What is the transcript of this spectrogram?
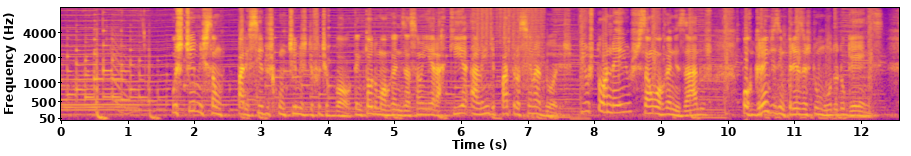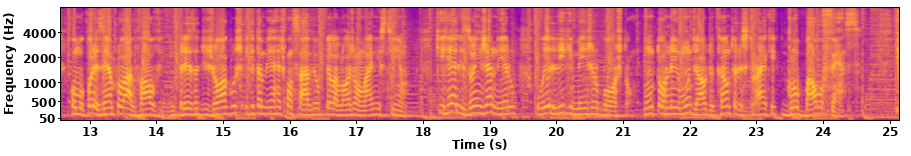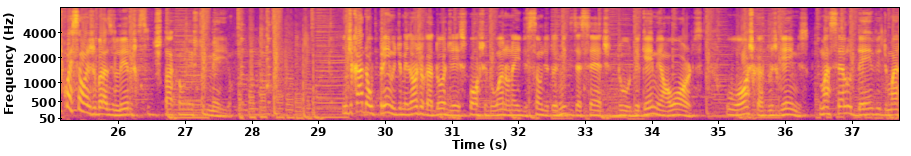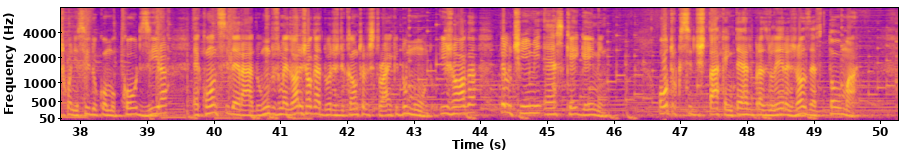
Os times são parecidos com times de futebol, tem toda uma organização e hierarquia, além de patrocinadores. E os torneios são organizados por grandes empresas do mundo do games, como por exemplo a Valve, empresa de jogos e que também é responsável pela loja online Steam, que realizou em janeiro o E-League Major Boston, um torneio mundial de Counter-Strike Global Offense. E quais são os brasileiros que se destacam neste meio? Indicado ao prêmio de melhor jogador de esporte do ano na edição de 2017 do The Game Awards, o Oscar dos Games, Marcelo David, mais conhecido como Cold Zira, é considerado um dos melhores jogadores de Counter-Strike do mundo e joga pelo time SK Gaming. Outro que se destaca em terras brasileiras, Joseph Toma,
